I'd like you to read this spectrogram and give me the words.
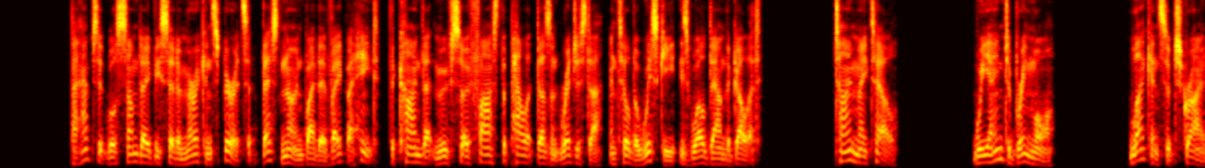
Perhaps it will someday be said American spirits are best known by their vapor heat, the kind that moves so fast the palate doesn't register until the whiskey is well down the gullet. Time may tell. We aim to bring more. Like and subscribe.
